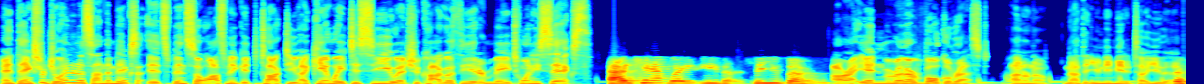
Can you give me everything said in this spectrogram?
And thanks for joining us on the mix. It's been so awesome to get to talk to you. I can't wait to see you at Chicago Theater May 26th. I can't wait either. See you soon. All right. Yeah, and remember vocal rest. I don't know. Not that you need me to tell you that.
